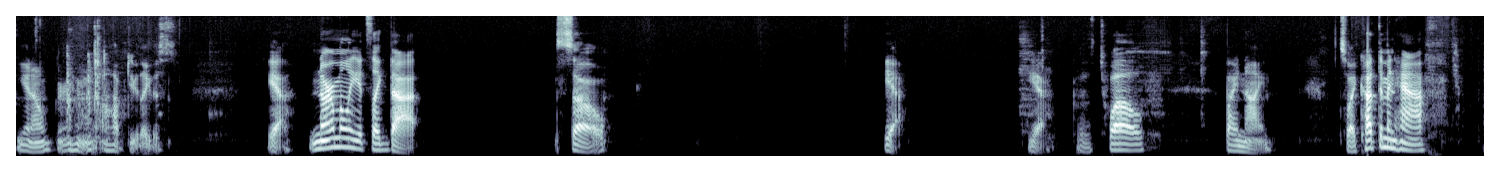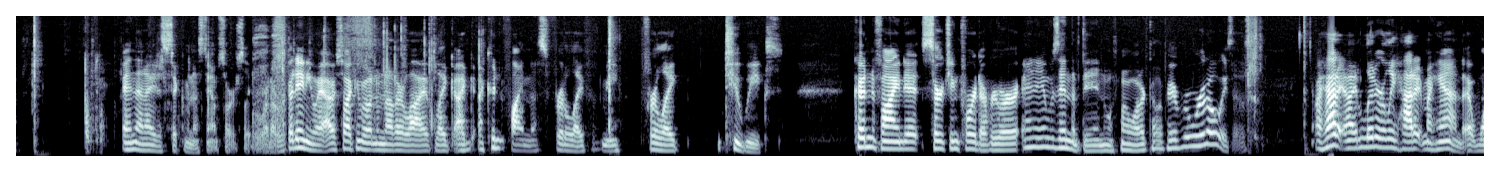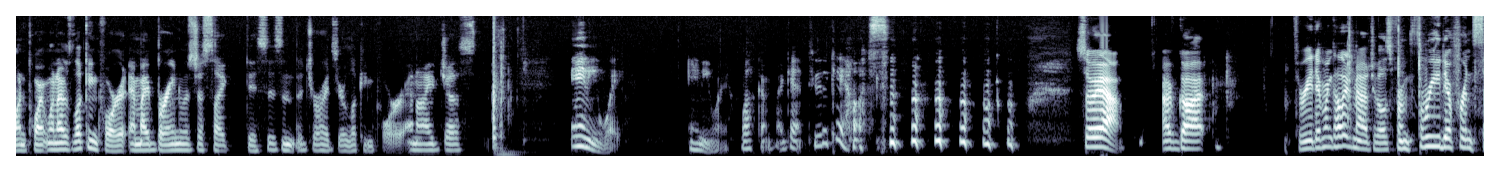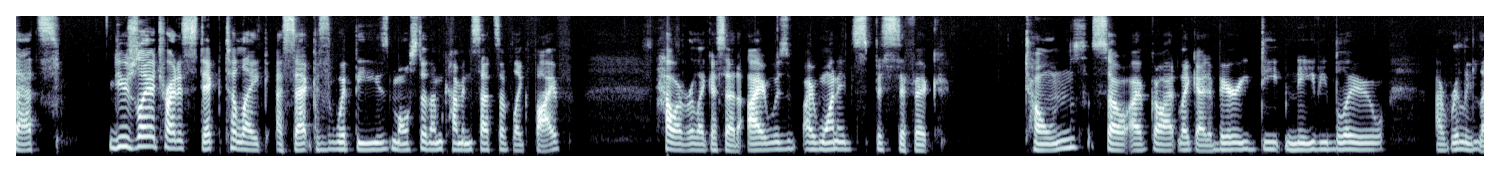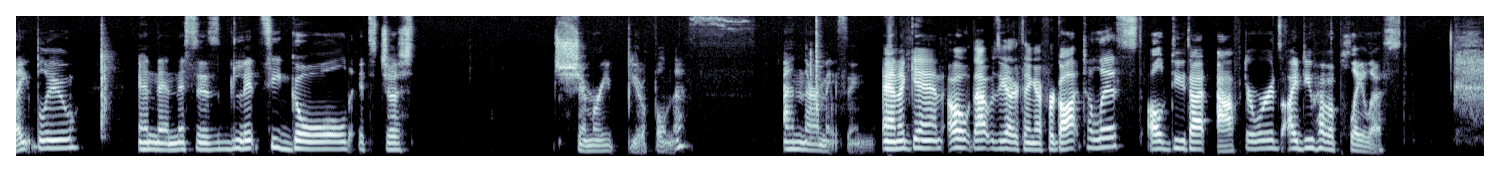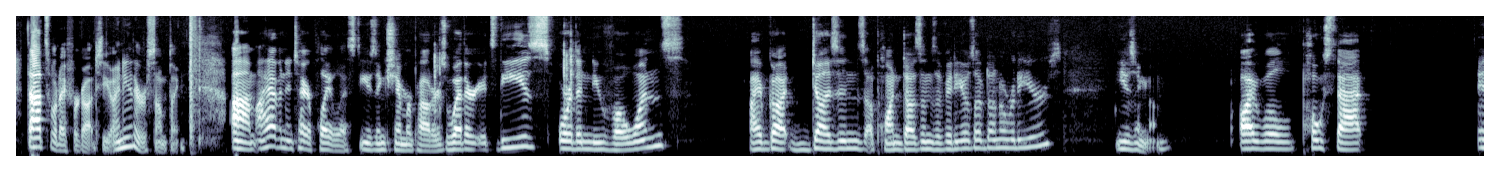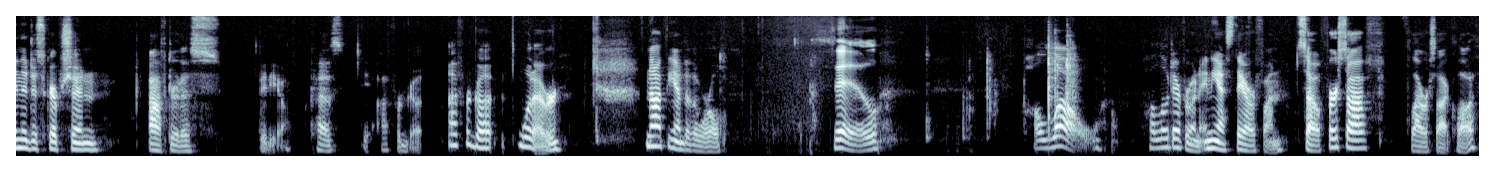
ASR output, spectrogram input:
You know, mm-hmm, I'll have to do like this. Yeah, normally it's like that. So, yeah. Yeah. because it's 12 by 9. So I cut them in half and then I just stick them in a stamp storage sleeve or whatever. But anyway, I was talking about another live. Like, I, I couldn't find this for the life of me for like two weeks. Couldn't find it, searching for it everywhere, and it was in the bin with my watercolor paper where it always is. I had it, I literally had it in my hand at one point when I was looking for it, and my brain was just like, this isn't the droids you're looking for. And I just. Anyway. Anyway, welcome again to the chaos. so, yeah, I've got three different colors magicals from three different sets. Usually I try to stick to like a set because with these, most of them come in sets of like five. However, like I said, I was I wanted specific tones. So I've got like a very deep navy blue, a really light blue, and then this is glitzy gold. It's just shimmery beautifulness. And they're amazing. And again, oh, that was the other thing I forgot to list. I'll do that afterwards. I do have a playlist. That's what I forgot to do. I knew there was something. Um, I have an entire playlist using shimmer powders, whether it's these or the Nouveau ones. I've got dozens upon dozens of videos I've done over the years using them. I will post that in the description after this video because yeah, I forgot. I forgot. Whatever. Not the end of the world. So, hello. Hello to everyone. And yes, they are fun. So, first off, flour sackcloth.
